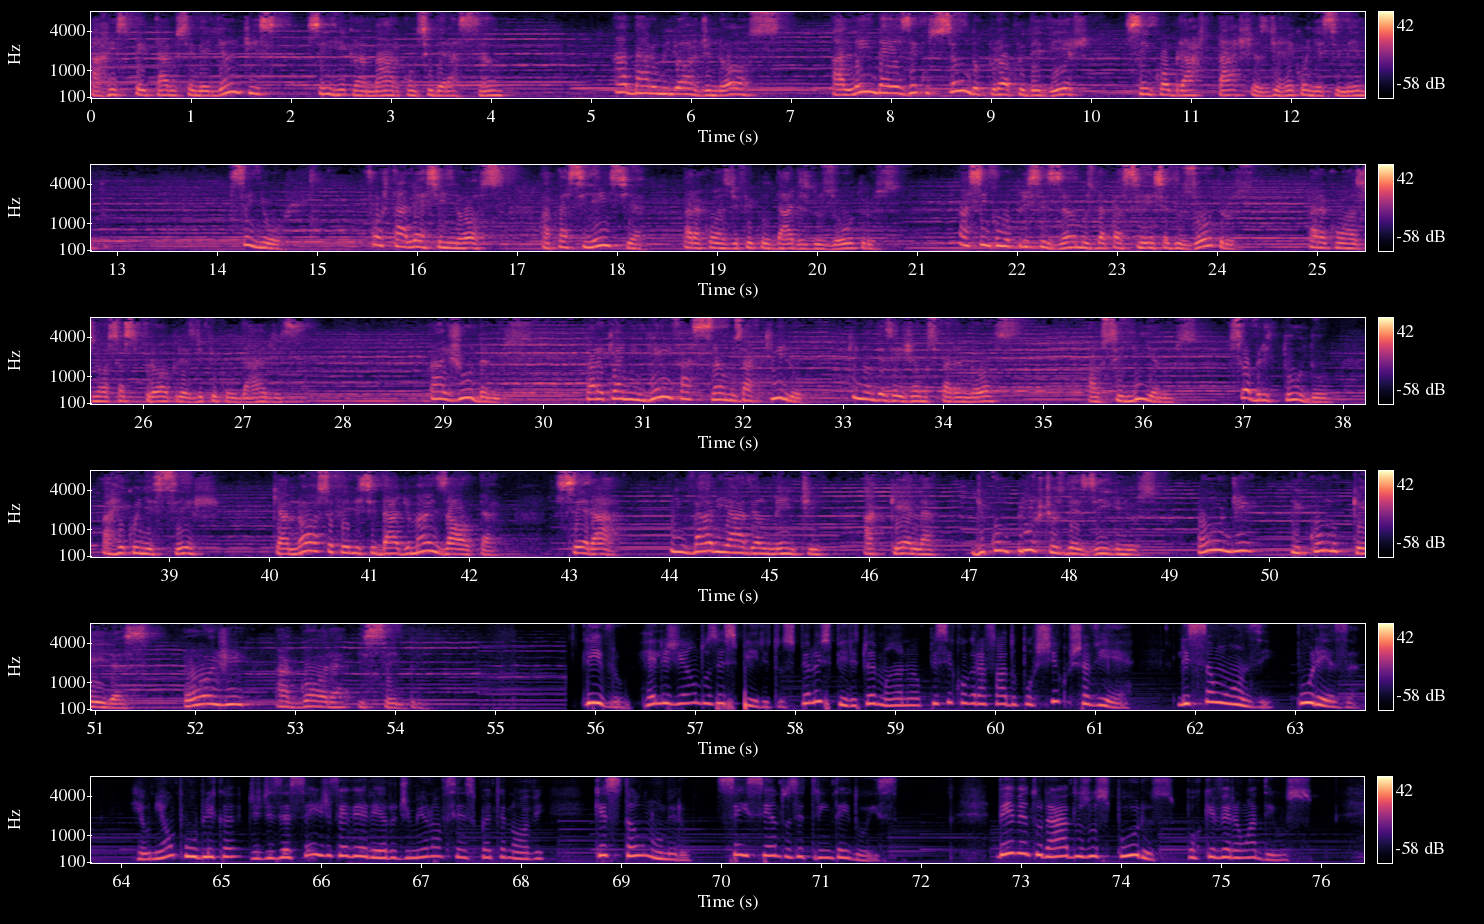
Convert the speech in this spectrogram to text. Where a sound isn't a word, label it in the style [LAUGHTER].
a respeitar os semelhantes sem reclamar consideração, a dar o melhor de nós além da execução do próprio dever, sem cobrar taxas de reconhecimento. Senhor, fortalece em nós a paciência para com as dificuldades dos outros, assim como precisamos da paciência dos outros para com as nossas próprias dificuldades. Ajuda-nos para que a ninguém façamos aquilo que não desejamos para nós. Auxilia-nos sobretudo, a reconhecer que a nossa felicidade mais alta será invariavelmente aquela de cumprir os desígnios onde e como queiras, hoje, agora e sempre. Livro Religião dos Espíritos, pelo Espírito Emmanuel, psicografado por Chico Xavier. Lição 11: Pureza. Reunião pública de 16 de fevereiro de 1959, questão número 632. Bem-aventurados os puros, porque verão a Deus.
